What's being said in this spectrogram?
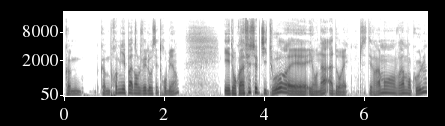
comme, comme premier pas dans le vélo, c'est trop bien. Et donc on a fait ce petit tour et, on a adoré. C'était vraiment vraiment cool.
